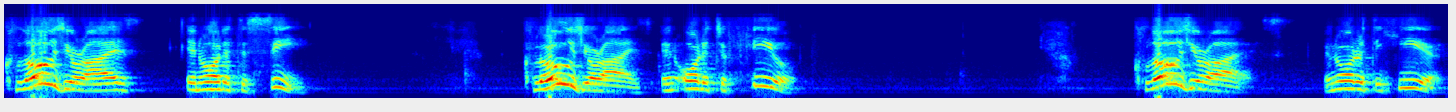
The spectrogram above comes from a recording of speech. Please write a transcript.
close your eyes in order to see. Close your eyes in order to feel. Close your eyes in order to hear,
